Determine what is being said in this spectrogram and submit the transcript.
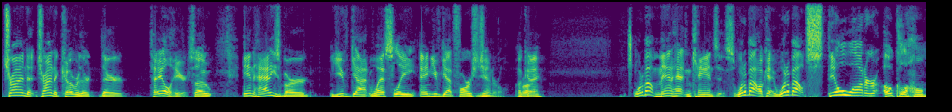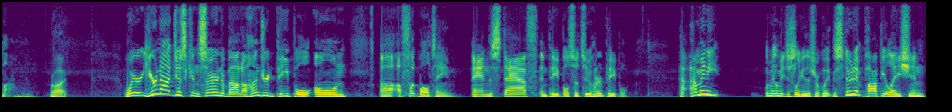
Trying to trying to cover their their tail here. So in Hattiesburg, you've got Wesley and you've got Forest General. Okay. Right. What about Manhattan, Kansas? What about okay? What about Stillwater, Oklahoma? Right. where you're not just concerned about 100 people on uh, a football team and the staff and people, so 200 people. How, how many? Let me let me just look at this real quick. The student population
